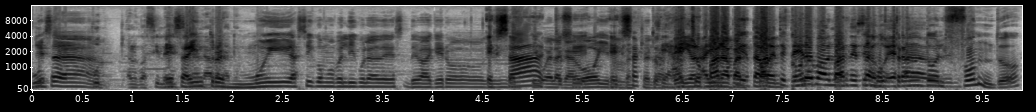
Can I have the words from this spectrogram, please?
Y esa, put, algo así le esa intro es muy así como película de, de vaquero. Exacto, antigua, la sí, cagó y lo exacto. Sí, la- hay- De hecho, hay un apartado entero para hablar de parte esa weá. mostrando el fondo,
